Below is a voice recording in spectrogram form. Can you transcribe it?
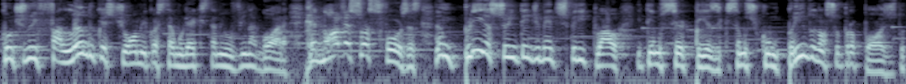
Continue falando com este homem, com esta mulher que está me ouvindo agora. Renove as suas forças, amplie seu entendimento espiritual e temos certeza que estamos cumprindo o nosso propósito.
